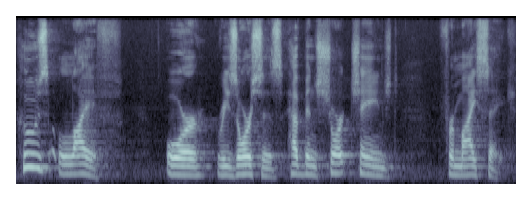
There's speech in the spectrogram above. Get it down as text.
Whose life or resources have been shortchanged for my sake?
